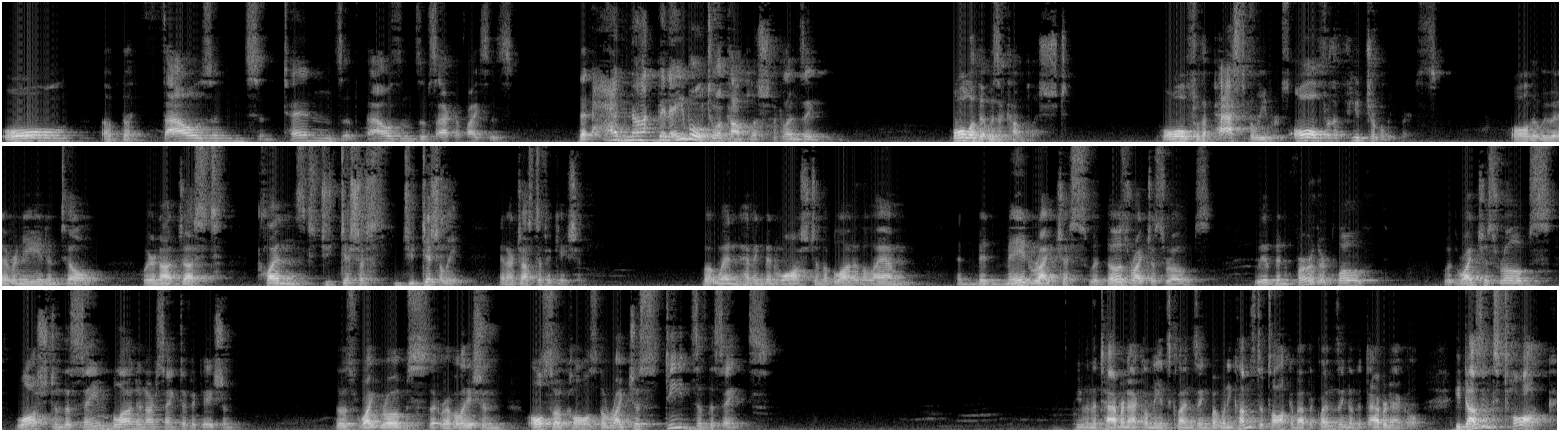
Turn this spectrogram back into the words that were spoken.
all of the thousands and tens of thousands of sacrifices that had not been able to accomplish the cleansing all of it was accomplished. All for the past believers, all for the future believers, all that we would ever need until we're not just cleansed judicious, judicially in our justification, but when, having been washed in the blood of the Lamb and been made righteous with those righteous robes, we have been further clothed with righteous robes washed in the same blood in our sanctification. Those white robes that Revelation also calls the righteous deeds of the saints. Even the tabernacle needs cleansing, but when he comes to talk about the cleansing of the tabernacle, he doesn't talk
